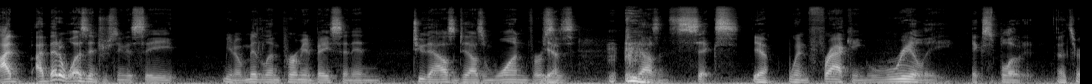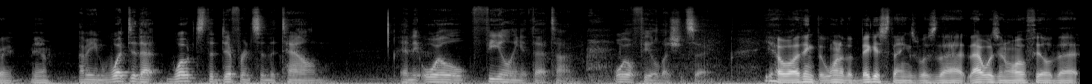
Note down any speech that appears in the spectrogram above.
I, I bet it was interesting to see, you know, Midland Permian Basin in 2000, 2001 versus 2006. Yeah. when fracking really exploded. that's right. Yeah. I mean, what did that? What's the difference in the town and the oil feeling at that time? Oil field, I should say. Yeah, well, I think that one of the biggest things was that that was an oil field that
